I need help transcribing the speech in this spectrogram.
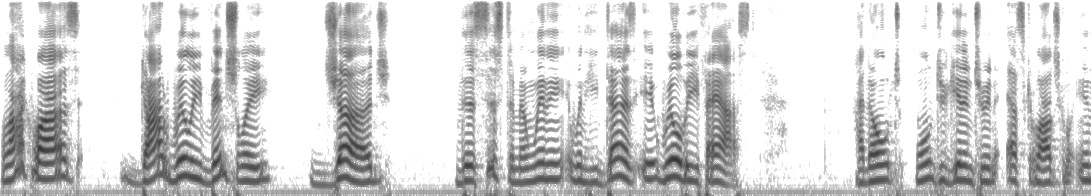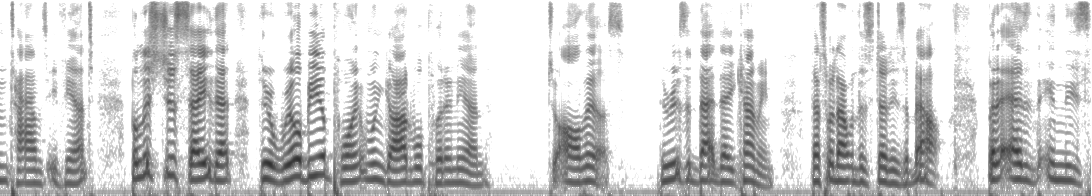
Likewise, God will eventually judge this system. And when he, when he does, it will be fast. I don't want to get into an eschatological end times event, but let's just say that there will be a point when God will put an end to all this. There is a, that day coming. That's what, not what this study is about. But as in these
